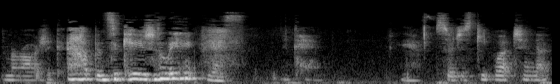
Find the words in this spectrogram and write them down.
the mirage that happens occasionally. Yes. Okay. Yes. So just keep watching that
